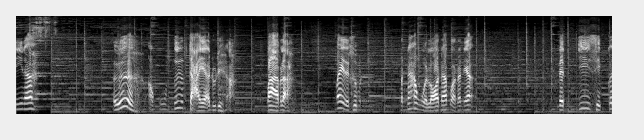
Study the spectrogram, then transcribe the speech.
นี้นะ เออ เอากูซื้อจนจ่ายอะดูดิอะบ้าปะล่ะ ไม่แต่คือมันมันน่าหัวร้อนนะครับก่อนนั้นเนี้ยเบ็ดยี่สิบก็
